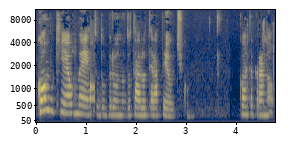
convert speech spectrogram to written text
Como que é o método, Bruno, do tarot terapêutico? Conta para nós.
